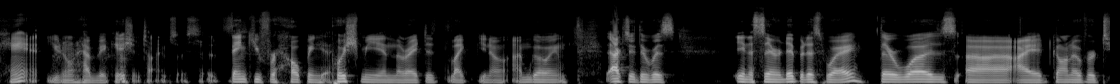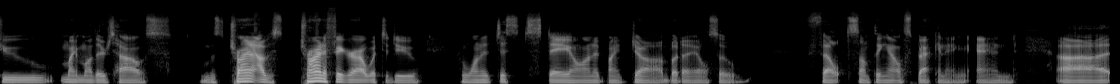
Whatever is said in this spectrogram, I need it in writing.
can't you don't have vacation time so i said thank you for helping Yeah. push me in the right di- like you know i'm going actually there was in a serendipitous way there was uh i had gone over to my mother's house was trying i was trying to figure out what to do i wanted to just stay on at my job but i also felt something else beckoning and uh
